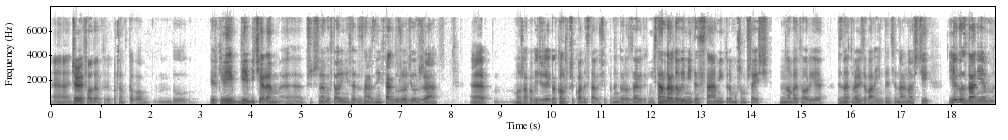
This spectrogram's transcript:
E, Jerry Fodor, który początkowo był wielkim wiel- wielbicielem e, przyczynowych teorii, niestety znalazł w nich tak dużo dziur, że można powiedzieć, że jego kontrprzykłady stały się pewnego rodzaju takimi standardowymi testami, które muszą przejść nowe teorie znaturalizowanej intencjonalności. Jego zdaniem e,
